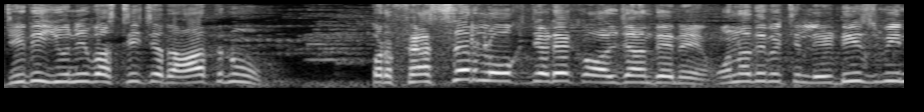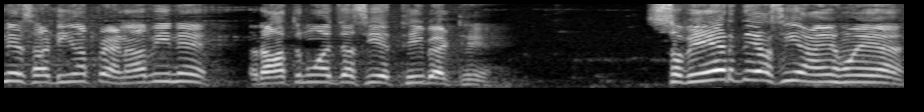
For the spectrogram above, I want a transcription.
ਜਿਹਦੀ ਯੂਨੀਵਰਸਿਟੀ 'ਚ ਰਾਤ ਨੂੰ ਪ੍ਰੋਫੈਸਰ ਲੋਕ ਜਿਹੜੇ ਕਾਲਜਾਂ ਦੇ ਨੇ ਉਹਨਾਂ ਦੇ ਵਿੱਚ ਲੇਡੀਜ਼ ਵੀ ਨੇ ਸਾਡੀਆਂ ਭੈਣਾਂ ਵੀ ਨੇ ਰਾਤ ਨੂੰ ਅੱਜ ਅਸੀਂ ਇੱਥੇ ਹੀ ਬੈਠੇ ਹਾਂ। ਸਵੇਰ ਦੇ ਅਸੀਂ ਆਏ ਹੋਏ ਹਾਂ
